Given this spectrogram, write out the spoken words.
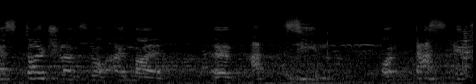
Rest Deutschlands noch einmal äh, abziehen. Und das ist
